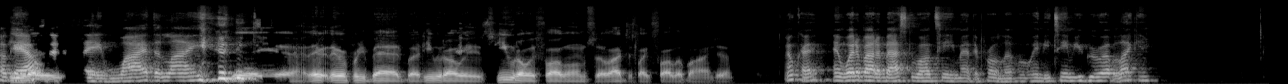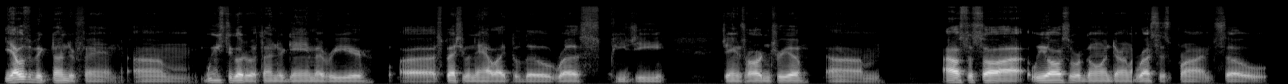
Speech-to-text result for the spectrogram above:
okay, I was always, gonna say why the Lions. yeah, yeah, they they were pretty bad, but he would always he would always follow them, so I just like follow behind him. Okay. And what about a basketball team at the pro level? Any team you grew up liking? Yeah, I was a big Thunder fan. Um, we used to go to a Thunder game every year, uh, especially when they had like the little Russ, PG, James Harden trio. Um, I also saw we also were going during Russ's prime, so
